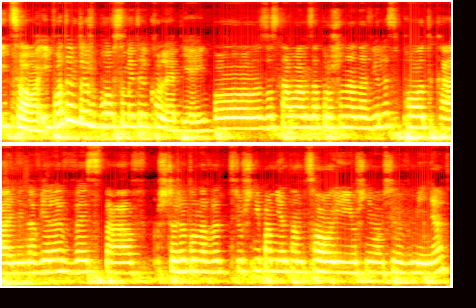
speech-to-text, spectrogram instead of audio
I co? I potem to już było w sumie tylko lepiej, bo zostałam zaproszona na wiele spotkań, na wiele wystaw. Szczerze to nawet już nie pamiętam co i już nie mam siły wymieniać.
